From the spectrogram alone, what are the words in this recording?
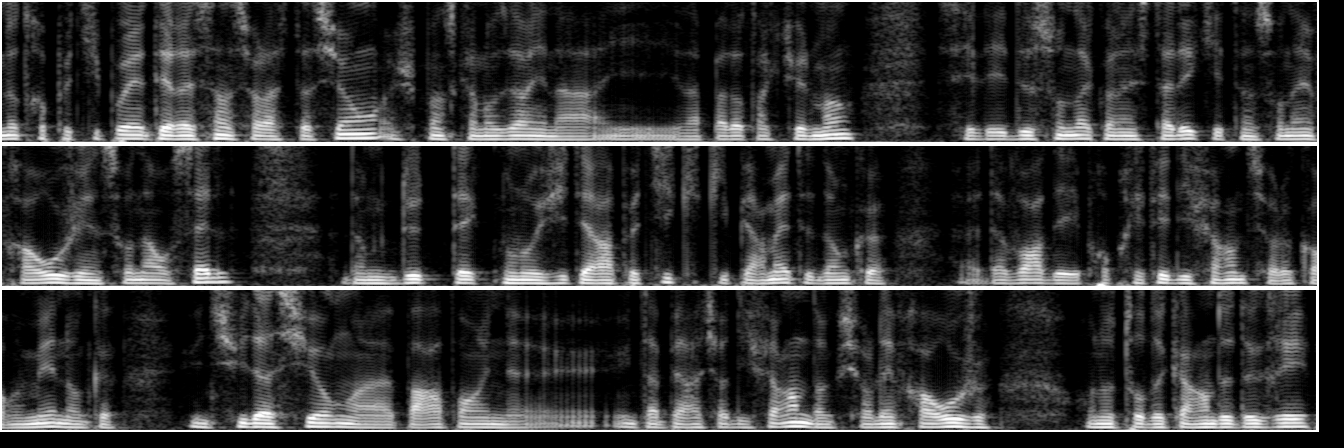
Notre petit point intéressant sur la station, je pense qu'en Lozère, il n'y en a, pas d'autre actuellement, c'est les deux saunas qu'on a installés, qui est un sauna infrarouge et un sauna au sel. Donc deux technologies thérapeutiques qui permettent donc euh, d'avoir des propriétés différentes sur le corps humain. Donc une sudation euh, par rapport à une, une température différente. Donc sur l'infrarouge, on est autour de 42 degrés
